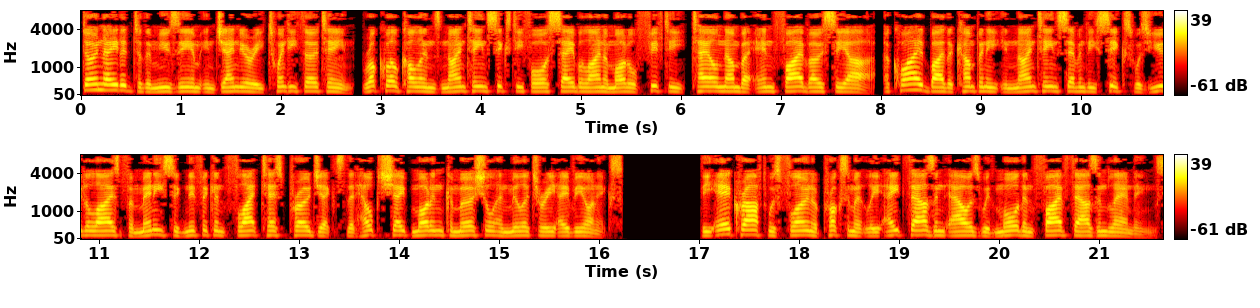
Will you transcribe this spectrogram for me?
Donated to the museum in January 2013, Rockwell Collins 1964 Sabreliner Model 50 tail number N50CR, acquired by the company in 1976 was utilized for many significant flight test projects that helped shape modern commercial and military avionics. The aircraft was flown approximately 8,000 hours with more than 5,000 landings.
